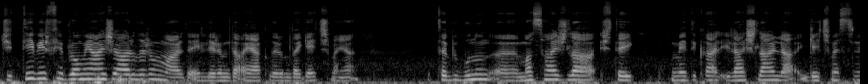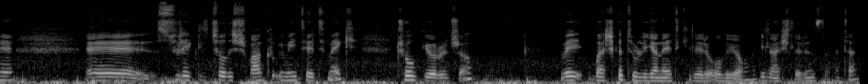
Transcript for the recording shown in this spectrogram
Ciddi bir fibromiyalji ağrılarım vardı ellerimde, ayaklarımda geçmeyen. Tabii bunun e, masajla, işte medikal ilaçlarla geçmesini e, sürekli çalışmak, ümit etmek çok yorucu ve başka türlü yan etkileri oluyor ilaçların zaten.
